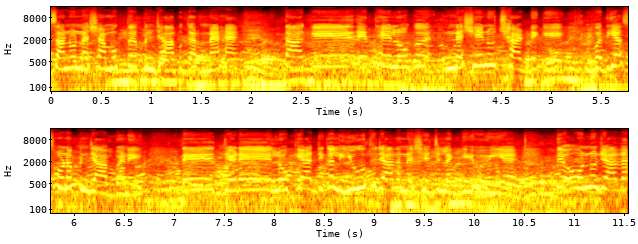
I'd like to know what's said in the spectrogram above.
ਸਾਨੂੰ ਨਸ਼ਾ ਮੁਕਤ ਪੰਜਾਬ ਕਰਨਾ ਹੈ ਤਾਂ ਕਿ ਇੱਥੇ ਲੋਕ ਨਸ਼ੇ ਨੂੰ ਛੱਡ ਕੇ ਵਧੀਆ ਸੋਹਣਾ ਪੰਜਾਬ ਬਣੇ। ਤੇ ਜਿਹੜੇ ਲੋਕ ਅੱਜ ਕੱਲ ਯੂਥ ਜ਼ਿਆਦਾ ਨਸ਼ੇ 'ਚ ਲੱਗੀ ਹੋਈ ਹੈ ਤੇ ਉਹਨੂੰ ਜ਼ਿਆਦਾ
